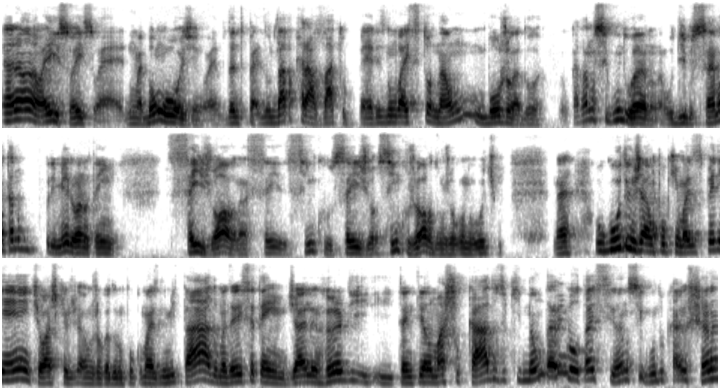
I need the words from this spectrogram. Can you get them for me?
É, não, não, é isso, é isso. É, não é bom hoje. Não, é, não dá pra cravar que o Pérez não vai se tornar um, bom jogador. O cara tá no segundo ano. Né? O Divo Samuel tá no primeiro ano, tem seis jogos, né? Seis, cinco, seis, cinco jogos, um jogo no último, né? O Goodwin já é um pouquinho mais experiente, eu acho que é um jogador um pouco mais limitado, mas aí você tem Jalen Hurd e, e Trentino machucados e que não devem voltar esse ano, segundo o Kyle Shannon.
